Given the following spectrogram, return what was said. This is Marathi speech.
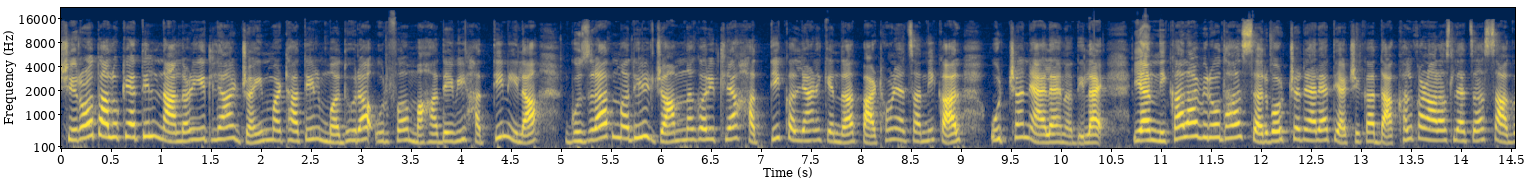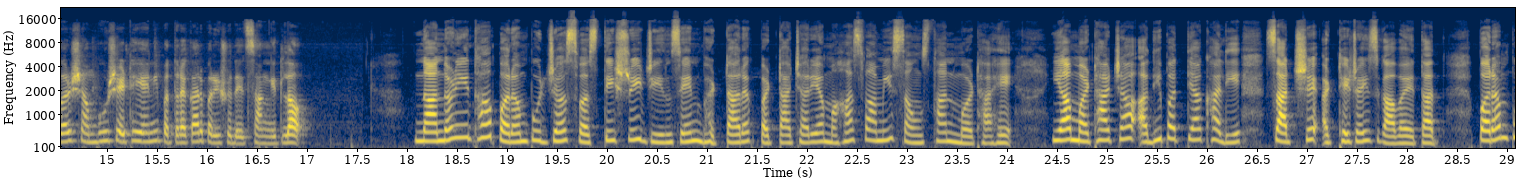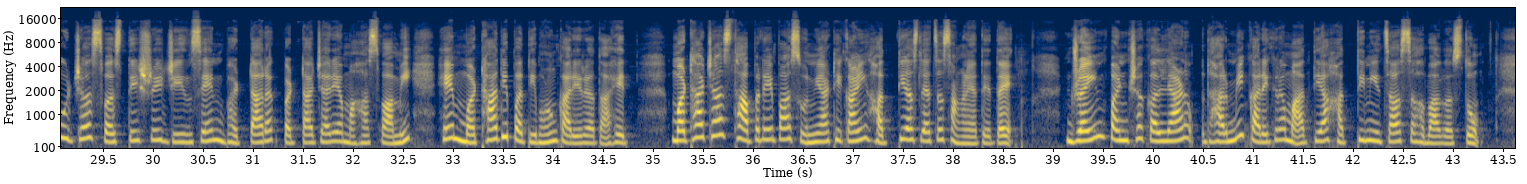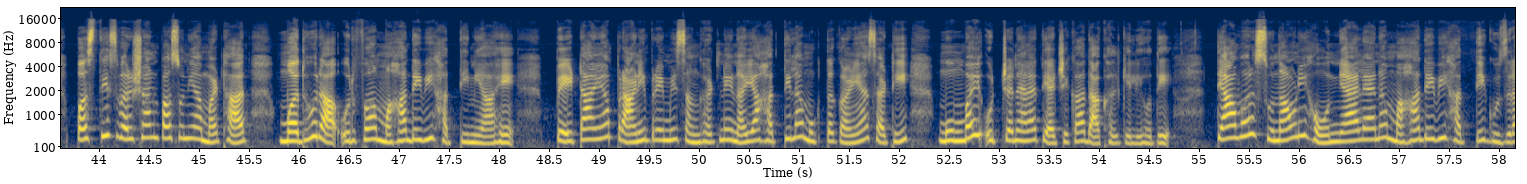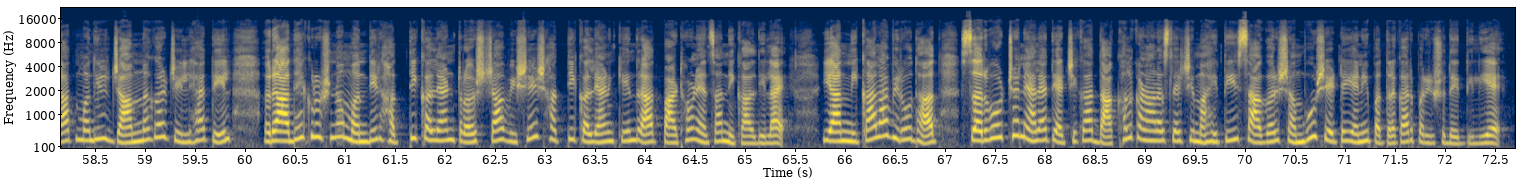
शिरोळ तालुक्यातील नांदणी इथल्या जैन मठातील मधुरा उर्फ महादेवी हत्तीनीला गुजरातमधील जामनगर इथल्या हत्ती कल्याण केंद्रात पाठवण्याचा निकाल उच्च न्यायालयानं दिलाय. या निकालाविरोधात सर्वोच्च न्यायालयात याचिका दाखल करणार असल्याचं सागर शंभू शेठे यांनी पत्रकार परिषदेत सांगितलं. नांदणी इथं परमपूज्य स्वस्तिश्री जिनसेन भट्टारक पट्टाचार्य महास्वामी संस्थान मठ आहे. या मठाच्या अधिपत्याखाली सातशे अठ्ठेचाळीस गावं येतात. परमपूज्य स्वस्तिश्री जिनसेन भट्टारक पट्टाचार्य महास्वामी हे मठाधिपती म्हणून कार्यरत आहेत. मठाच्या स्थापनेपासून या ठिकाणी हत्ती असल्याचं सांगण्यात येत आहे जैन पंचकल्याण धार्मिक कार्यक्रमात या हत्तीनीचा सहभाग असतो. पस्तीस वर्षांपासून या मठात मधुरा उर्फ महादेवी हत्तीनी आहे. पेटा या प्राणीप्रेमी संघटनेनं या हत्तीला मुक्त करण्यासाठी मुंबई उच्च न्यायालयात याचिका दाखल केली होती. त्यावर सुनावणी होऊन न्यायालयानं महादेवी हत्ती गुजरातमधील जामनगर जिल्ह्यातील राधेकृष्ण मंदिर हत्ती कल्याण ट्रस्टच्या विशेष हत्ती कल्याण केंद्रात पाठवण्याचा निकाल दिलाय. या निकालाविरोधात सर्वोच्च न्यायालयात याचिका दाखल करणार असल्याची माहिती सागर शंभू शेटे यांनी पत्रकार परिषदेत दिली आहे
